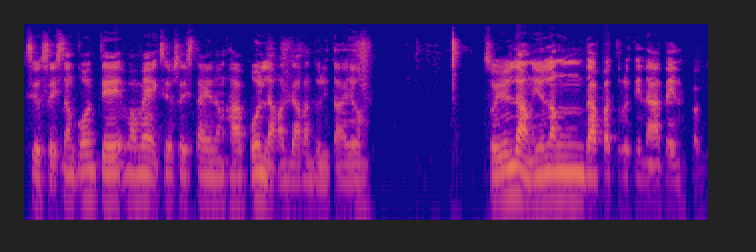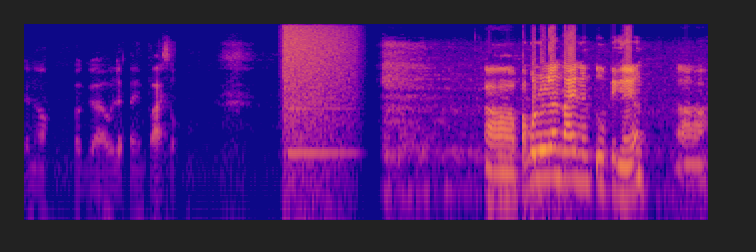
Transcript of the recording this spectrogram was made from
exercise ng konti, mamaya exercise tayo ng hapon, lakad-lakad ulit tayo. So yun lang, yun lang dapat routine natin pag ano, pag ah, wala tayong pasok. Ah, pakulo lang tayo ng tubig ngayon. Ah,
